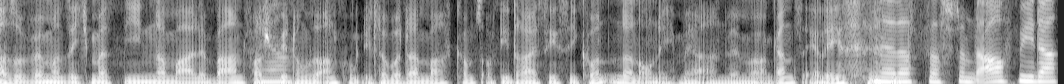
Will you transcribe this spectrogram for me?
also wenn man sich mal die normale Bahnverspätung so anguckt, ich glaube, da kommt es auf die 30 Sekunden dann auch nicht mehr an, wenn wir mal ganz ehrlich sind. Ja, das, das stimmt auch wieder.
